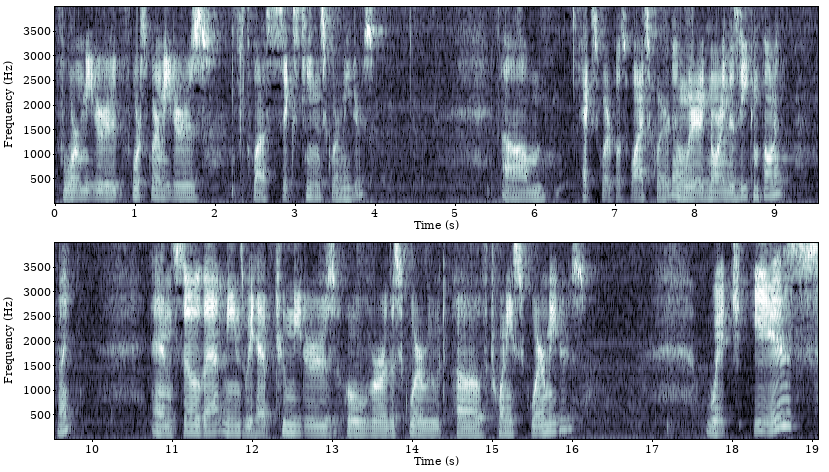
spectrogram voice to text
four meter, four square meters plus 16 square meters um, x squared plus y squared, and we're ignoring the z component, right? And so that means we have 2 meters over the square root of 20 square meters, which is,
